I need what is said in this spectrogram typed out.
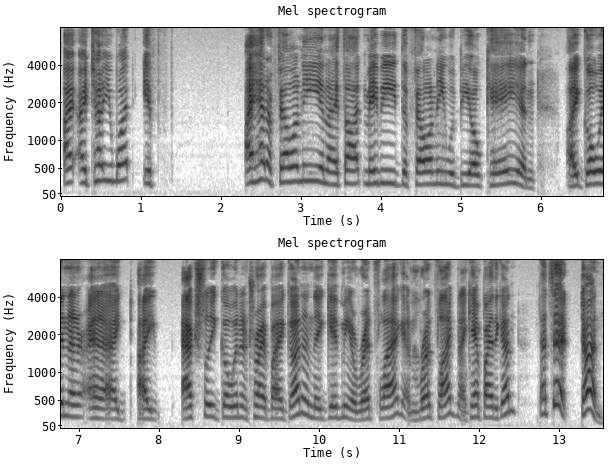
I, I tell you what, if I had a felony and I thought maybe the felony would be okay, and I go in and, and I, I actually go in and try to buy a gun and they give me a red flag and red flag and I can't buy the gun, that's it, done.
